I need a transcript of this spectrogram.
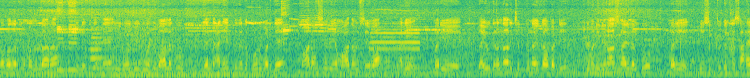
సహోదరులు మనులారా నేను ఎందుకంటే ఈరోజు ఇటువంటి వాళ్ళకు ఎంత అనేక విధంగా తోడ్పడితే మానవ సేవే మాధవ సేవ అని మరి దైవ గ్రంథాలు చెప్తున్నాయి కాబట్టి ఇటువంటి నిరాశ్రాయులకు మరి మీ శక్తితులకు సహాయం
